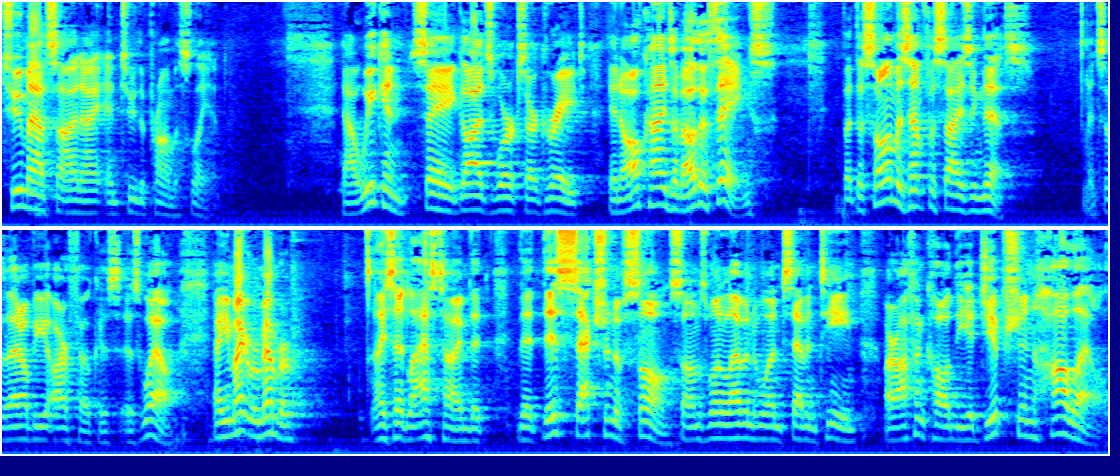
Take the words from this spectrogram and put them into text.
to Mount Sinai and to the promised land. Now, we can say God's works are great in all kinds of other things, But the psalm is emphasizing this. And so that'll be our focus as well. Now, you might remember I said last time that, that this section of Psalms, Psalms 111 to 117, are often called the Egyptian Hallel.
